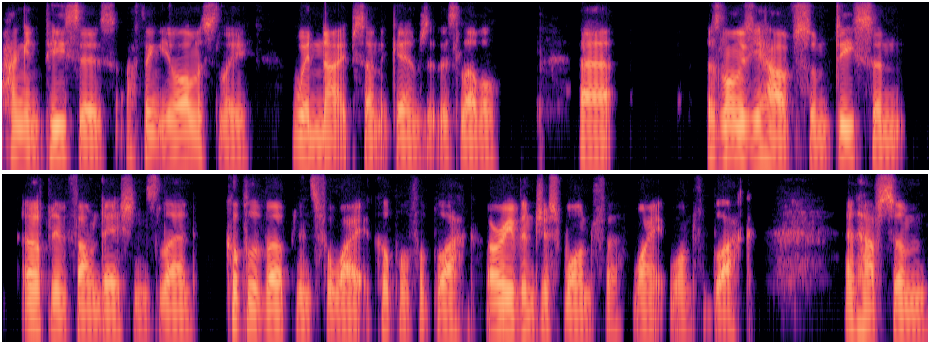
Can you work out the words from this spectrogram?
hanging pieces, I think you'll honestly win 90% of games at this level. Uh, as long as you have some decent opening foundations, learn a couple of openings for white, a couple for black, or even just one for white, one for black, and have some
